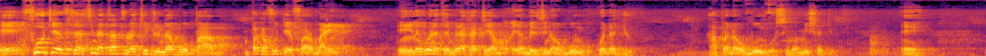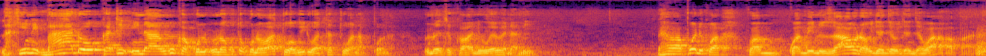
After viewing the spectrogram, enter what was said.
Eh futi 1033 na kitu inapopaa mpaka futi 1040 E, inakuwa inatembea kati ya, ya Mbezi na Ubungo kwenda juu. Hapa na Ubungo usimamisha juu. Eh lakini bado kati inaanguka unakuta kuna watu wawili watatu wanapona. Unaweza kawa ni wewe na mimi. Na hawaponi kwa kwa kwa mbinu zao na ujanja ujanja wao hapana.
